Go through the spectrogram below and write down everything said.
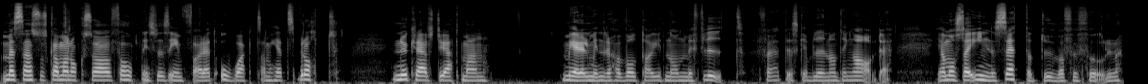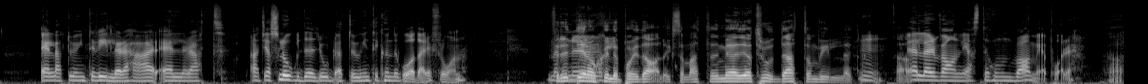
Men sen så ska man också förhoppningsvis införa ett oaktsamhetsbrott. Nu krävs det ju att man mer eller mindre har våldtagit någon med flit för att det ska bli någonting av det. Jag måste ha insett att du var för full eller att du inte ville det här eller att, att jag slog dig gjorde att du inte kunde gå därifrån. För det är det de skyller på idag liksom, att men jag trodde att de ville. Mm. Ja. Eller vanligaste hon var med på det. Ja.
